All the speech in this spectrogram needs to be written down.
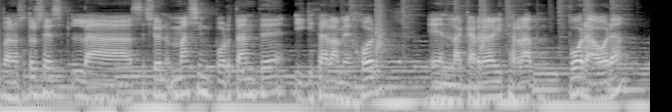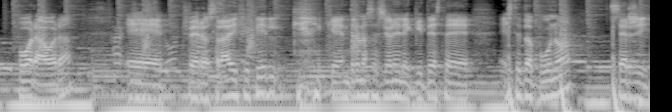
para nosotros es la sesión más importante y quizá la mejor en la carrera de Bizarrap por ahora, por ahora. Eh, pero será difícil que, que, entre una sesión y le quite este, este top 1. Sergi,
